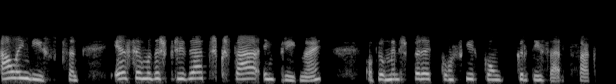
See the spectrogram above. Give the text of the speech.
Além disso, portanto, essa é uma das prioridades que está em perigo, não é? Ou pelo menos para conseguir concretizar, de facto.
